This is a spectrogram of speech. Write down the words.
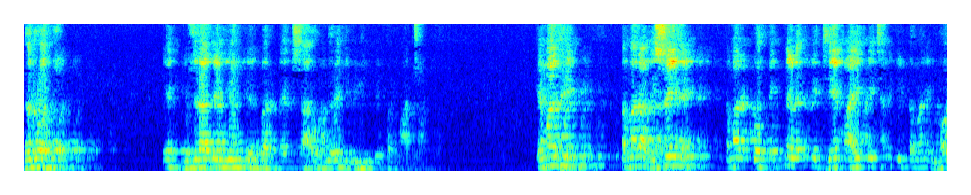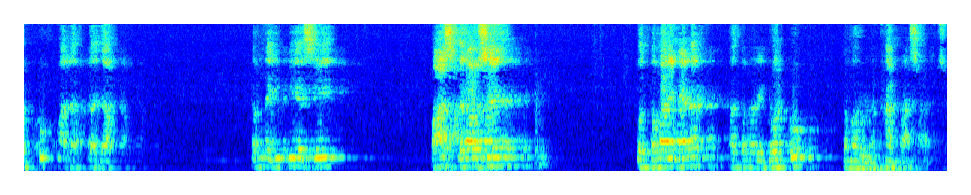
દરરોજ એક ગુજરાતી ન્યૂઝ પેપર એક સારું અંગ્રેજી ન્યૂઝ પેપર વાંચો. એમાંથી તમારા વિષયને, તમારા ટોપિકને લગતી જે માહિતી છે ને એ તમારે નોટબુકમાં લખતા જાઓ. તમને યુપીએસસી પાસ કરાવશે, તો તમારી મહેનત આ તમારી નોટબુક તમારું લખાણ પાસ કરશે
